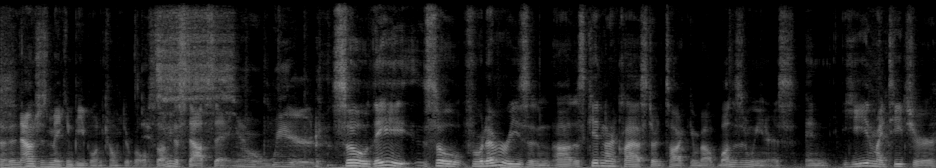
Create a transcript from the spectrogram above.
Now- Now it's just making people uncomfortable. so I'm gonna stop saying it. So weird. So they, so for whatever reason, uh, this kid in our class started talking about buns and wieners, and he and my teacher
